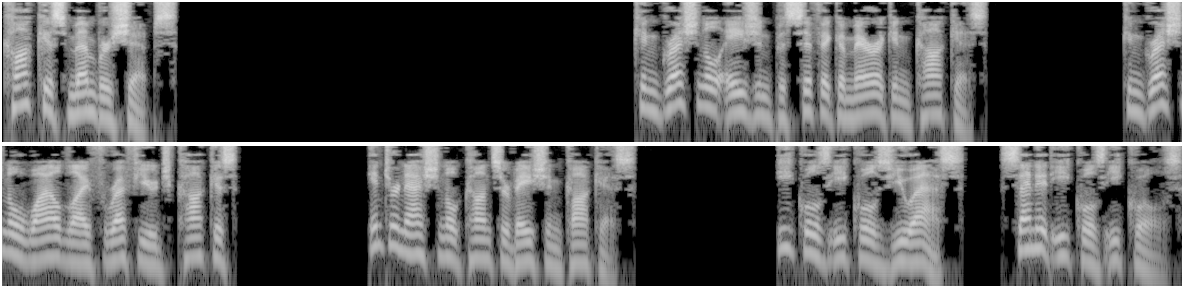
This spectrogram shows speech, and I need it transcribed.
Caucus memberships Congressional Asian Pacific American Caucus Congressional Wildlife Refuge Caucus International Conservation Caucus U.S. Senate equals equals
